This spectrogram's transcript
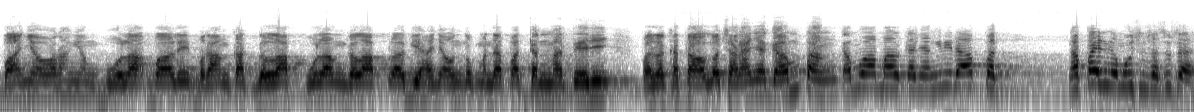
Banyak orang yang bolak-balik berangkat gelap, pulang gelap lagi hanya untuk mendapatkan materi. Padahal kata Allah caranya gampang. Kamu amalkan yang ini dapat. Ngapain kamu susah-susah?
